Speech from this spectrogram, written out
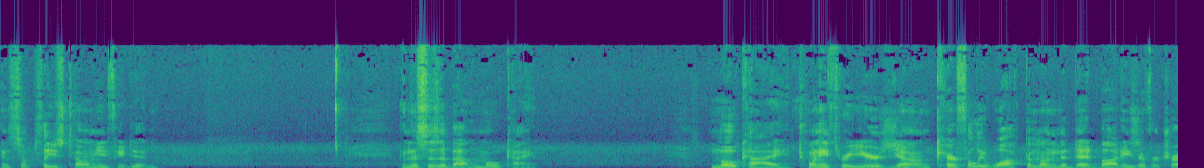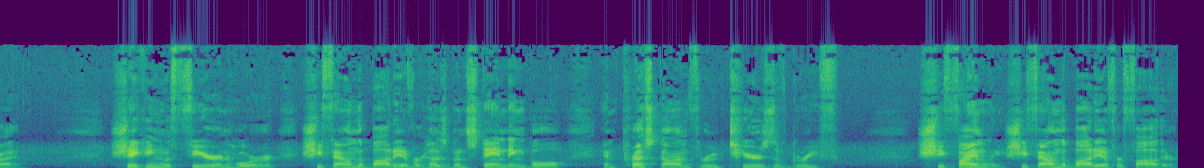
and so please tell me if you did. And this is about Mokai. Mokai, 23 years young, carefully walked among the dead bodies of her tribe. Shaking with fear and horror, she found the body of her husband's standing bull and pressed on through tears of grief. She finally she found the body of her father,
